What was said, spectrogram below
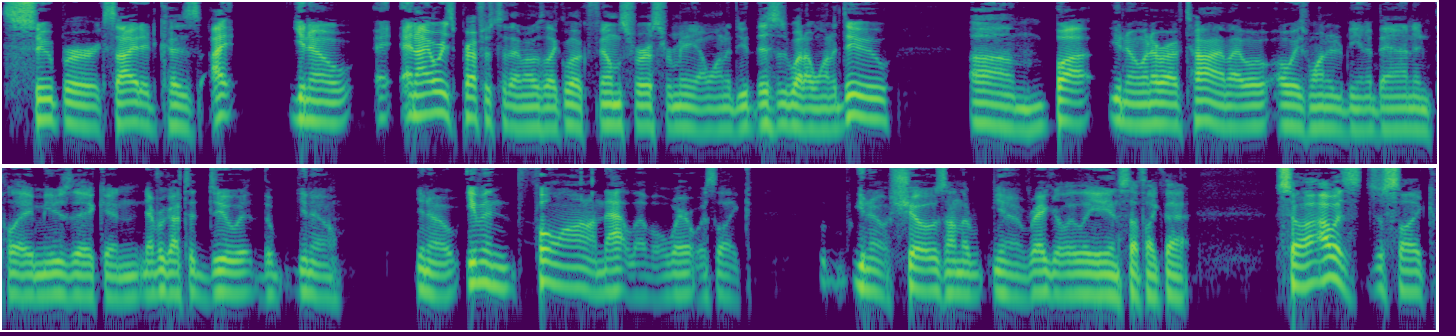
super excited because I, you know, and I always preface to them, I was like, look, film's first for me. I want to do, this is what I want to do. Um, but you know, whenever I have time, I always wanted to be in a band and play music and never got to do it. The, you know, you know, even full on on that level where it was like, you know, shows on the, you know, regularly and stuff like that. So I was just like,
